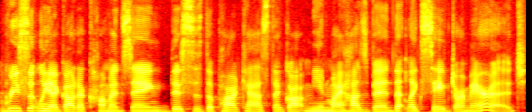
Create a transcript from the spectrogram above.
Recently, I got a comment saying, This is the podcast that got me and my husband, that like saved our marriage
